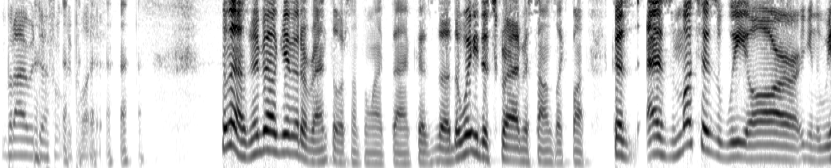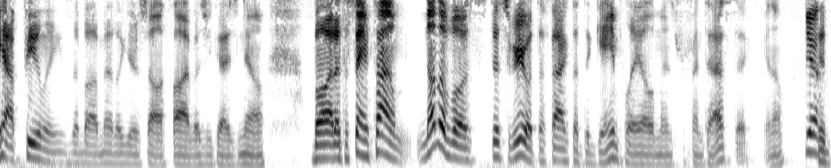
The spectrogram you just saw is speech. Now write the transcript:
but I would definitely play it. Who knows? Maybe I'll give it a rental or something like that. Because uh, the way you describe it sounds like fun. Because as much as we are, you know, we have feelings about Metal Gear Solid Five, as you guys know, but at the same time, none of us disagree with the fact that the gameplay elements were fantastic. You know, Yeah. the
